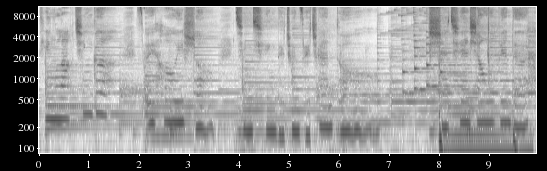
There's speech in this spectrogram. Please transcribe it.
听老情歌最后一首，轻轻的正在颤抖。时间像无边的海，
